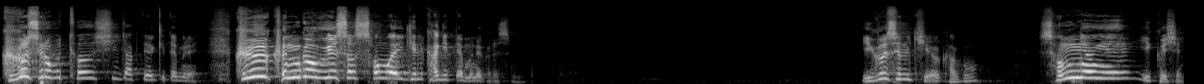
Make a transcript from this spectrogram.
그것으로부터 시작되었기 때문에 그 근거 위에서 성화의 길을 가기 때문에 그렇습니다. 이것을 기억하고 성령의 이끄심,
